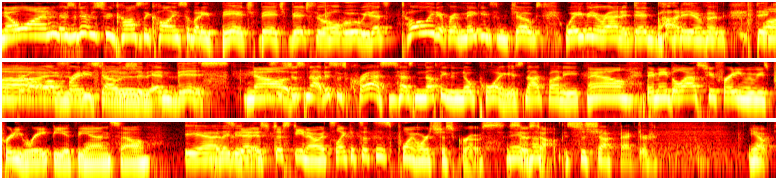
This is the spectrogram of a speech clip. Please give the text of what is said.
No one. There's a difference between constantly calling somebody bitch, bitch, bitch through a whole movie. That's totally different. Making some jokes, waving around a dead body of a dead girl, all Freddy style and shit, and this. No. This is just not, this is crass. This has nothing to no point. It's not funny. Well, they made the last two Freddy movies pretty rapey at the end, so Yeah, they it's, did. it's just you know, it's like it's at this point where it's just gross. So stop. It's just shock factor. Yep.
